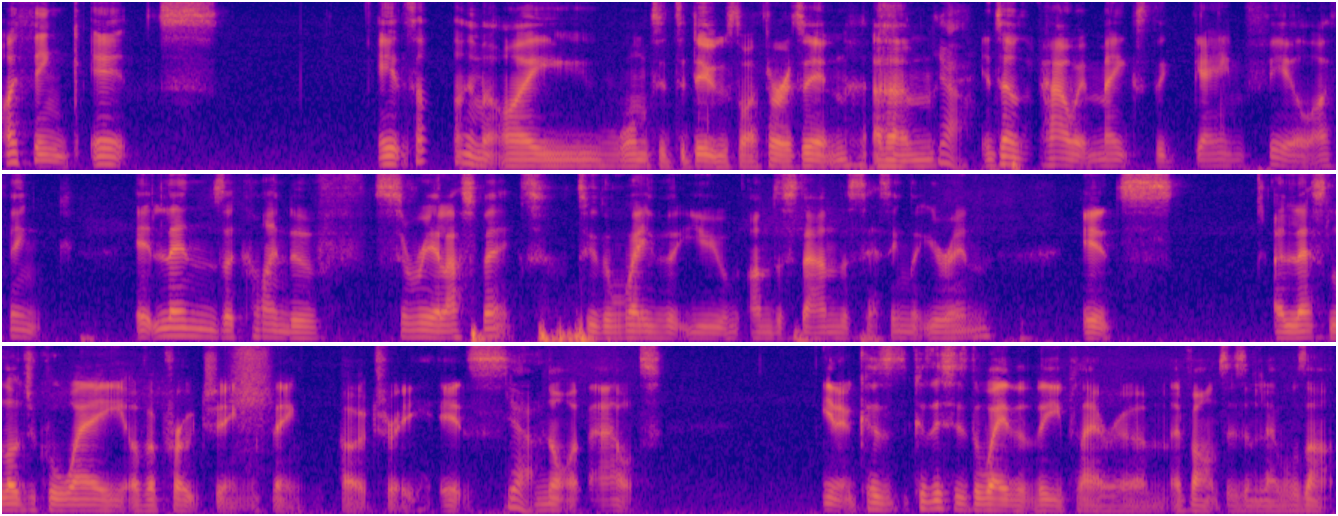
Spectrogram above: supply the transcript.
I think it's it's something that I wanted to do, so I throw it in. Um, yeah. In terms of how it makes the game feel, I think it lends a kind of surreal aspect to the way that you understand the setting that you're in. It's a less logical way of approaching thing poetry. It's yeah. not about you know because because this is the way that the player um, advances and levels up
